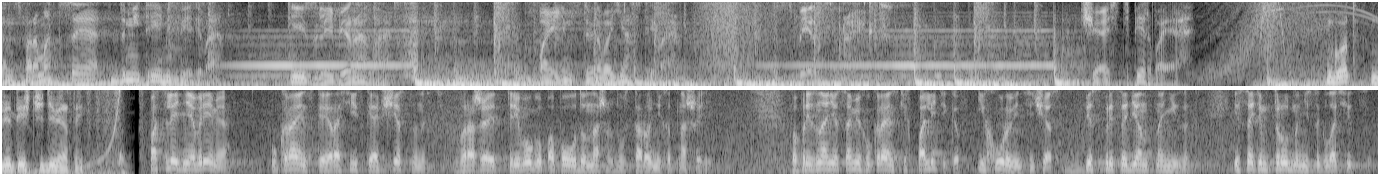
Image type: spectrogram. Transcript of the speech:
Трансформация Дмитрия Медведева. Из либерала воинственного ястреба. Спецпроект. Часть первая. Год 2009. В последнее время украинская и российская общественность выражает тревогу по поводу наших двусторонних отношений. По признанию самих украинских политиков, их уровень сейчас беспрецедентно низок. И с этим трудно не согласиться.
